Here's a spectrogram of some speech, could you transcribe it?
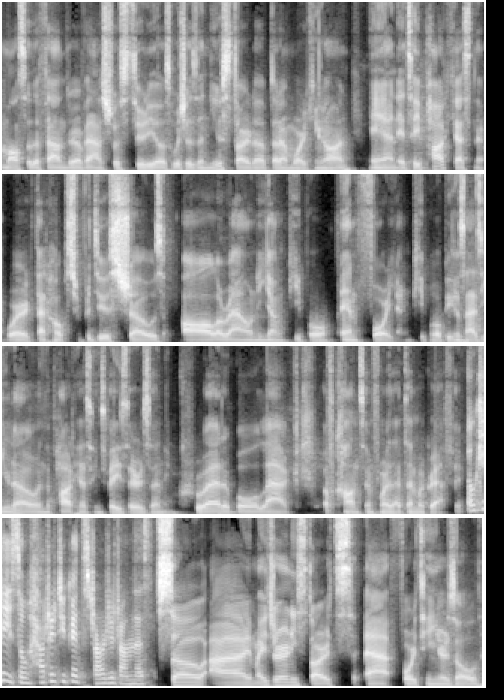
I'm also the founder of Astro Studios, which is a new startup that I'm working on. And it's a podcast network that hopes to produce shows all around young people and for young people. Because as you know, in the podcasting space, there's an incredible lack of content for that demographic. Okay, so how did you get started on this? So I my journey starts at 14 years old.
